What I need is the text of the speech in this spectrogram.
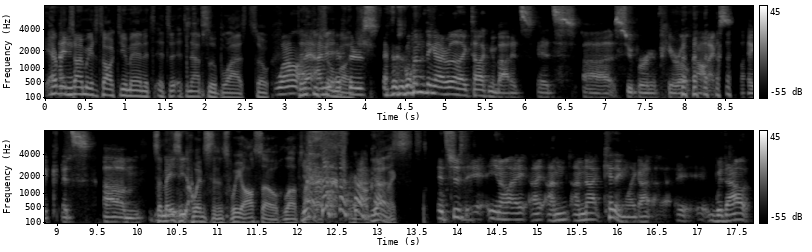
every time we get to talk to you, man, it's it's it's an absolute blast. So well, I, I, mean, so if there's if there's one thing I really like talking about, it's it's uh, superhero comics. Like it's um, it's amazing yeah. coincidence. We also love talking yes. It's just you know I, I am I'm, I'm not kidding. Like I, I without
